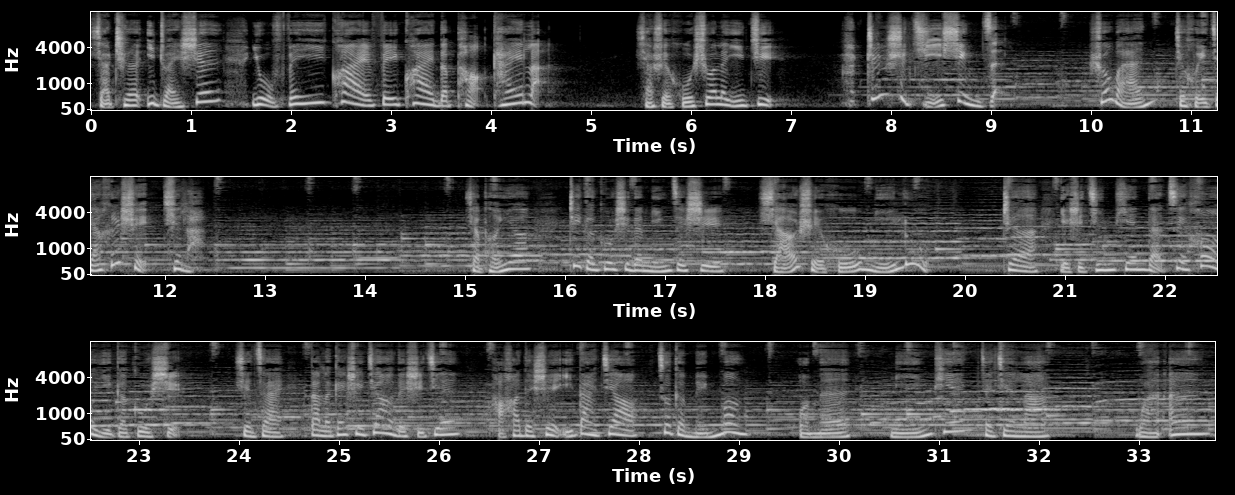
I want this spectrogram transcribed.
小车一转身，又飞快飞快的跑开了。小水壶说了一句：“真是急性子。”说完就回家喝水去了。小朋友，这个故事的名字是《小水壶迷路》，这也是今天的最后一个故事。现在到了该睡觉的时间，好好的睡一大觉，做个美梦。我们明天再见啦，晚安。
